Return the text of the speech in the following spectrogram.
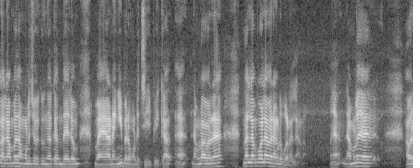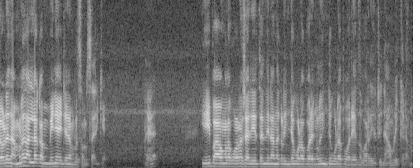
ഇളകുമ്പോൾ നമ്മൾ ചോദിക്കും നിങ്ങൾക്ക് എന്തെങ്കിലും വേണമെങ്കിൽ ഇവരെ കൊണ്ട് ചെയ്യിപ്പിക്കാം നമ്മൾ അവരെ നല്ലപോലെ അവരങ്ങോട്ട് വിടലാണ്. നമ്മൾ അവരോട് നമ്മൾ നല്ല കമ്പനി ആയിട്ട് നമ്മൾ സംസാരിക്കാം. ഈ പാവങ്ങളെ കൂടെ ശരീരത്തിൽ എന്തിനാ നിൽക്കണം ഇന്റെ കൂടെ പോരെ നിങ്ങൾ ഇന്റെ കൂടെ പോരെ എന്ന് പറഞ്ഞിട്ട് ഞാൻ വിളിക്കലാണ്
